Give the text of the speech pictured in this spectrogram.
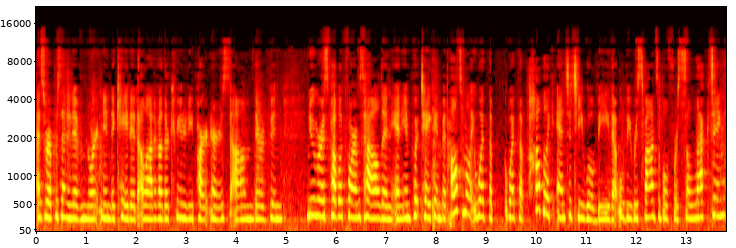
as Representative Norton indicated, a lot of other community partners. Um, there have been numerous public forums held and, and input taken, but ultimately what the, what the public entity will be that will be responsible for selecting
